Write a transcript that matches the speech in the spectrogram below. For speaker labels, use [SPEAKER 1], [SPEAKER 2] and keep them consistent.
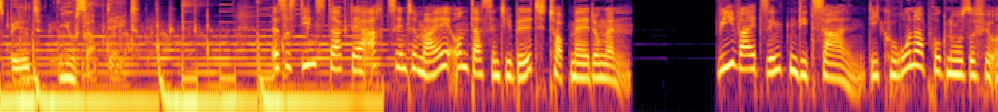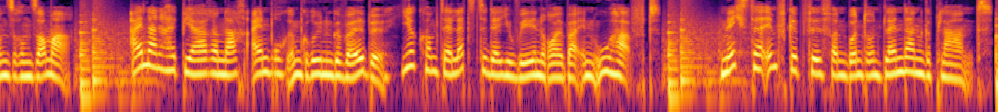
[SPEAKER 1] Das Bild News Update.
[SPEAKER 2] Es ist Dienstag, der 18. Mai und das sind die Bild Topmeldungen. Wie weit sinken die Zahlen? Die Corona-Prognose für unseren Sommer. Eineinhalb Jahre nach Einbruch im grünen Gewölbe. Hier kommt der letzte der Juwelenräuber in U-Haft. Nächster Impfgipfel von Bund und Ländern geplant.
